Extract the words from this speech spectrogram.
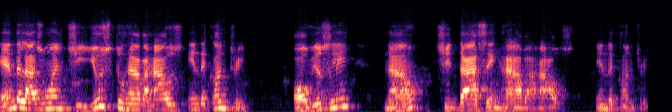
And the last one, she used to have a house in the country. Obviously, now she doesn't have a house in the country.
